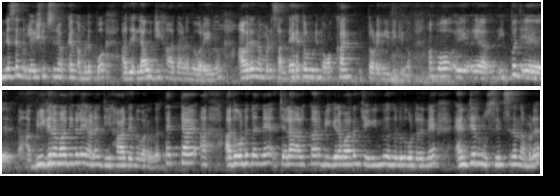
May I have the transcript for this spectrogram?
ഇന്നസെന്റ് റിലേഷൻസിനൊക്കെ നമ്മളിപ്പോൾ അത് ലവ് ജിഹാദാണെന്ന് പറയുന്നു. അവരെ നമ്മൾ സന്ദേഹത്തോടുകൂടി നോക്കാൻ തുടങ്ങിയിരിക്കുന്നു. അപ്പോൾ ഇപ്പോൾ ഭീകരവാദികളെയാണ് ജിഹാദ് എന്ന് പറയുന്നത്. തെറ്റായ അതുകൊണ്ട് തന്നെ ചില ആൾക്കാർ ഭീകരവാദം ചെയ്യുന്നു എന്നുള്ളത് കൊണ്ട് തന്നെ എന്റെ മുസ്ലിംസിനെ നമ്മൾ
